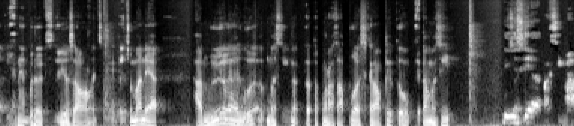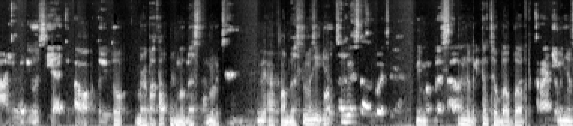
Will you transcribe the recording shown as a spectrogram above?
latihan yang berat serius sama macam itu. Cuman ya alhamdulillah gue masih tetap merasa puas karena waktu itu kita masih di usia. maksimal gitu di usia kita waktu itu berapa tahun? 15 tahun 15 itu masih bocah. 19 tahun ya. 15 tahun kita coba buat kerja itu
